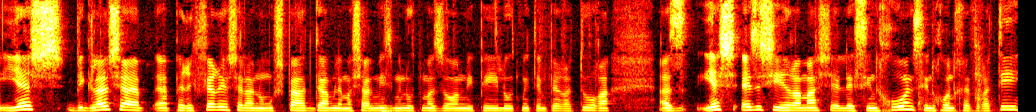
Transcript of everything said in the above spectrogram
יש, בגלל שהפריפריה שלנו מושפעת גם למשל מזמינות מזון, מפעילות, מטמפרטורה, אז יש איזושהי רמה של סינכרון, סינכרון חברתי,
